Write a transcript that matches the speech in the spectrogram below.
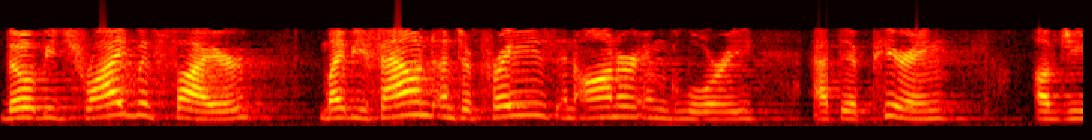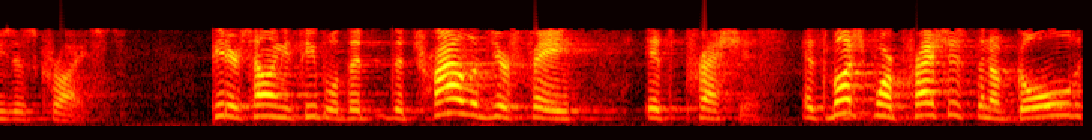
though it be tried with fire, might be found unto praise and honor and glory at the appearing of Jesus Christ. Peter's telling his people that the trial of your faith is precious. It's much more precious than of gold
